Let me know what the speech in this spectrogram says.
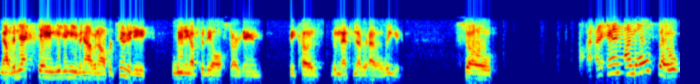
Now, the next game, he didn't even have an opportunity leading up to the All Star game because the Mets never had a lead. So, and I'm also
